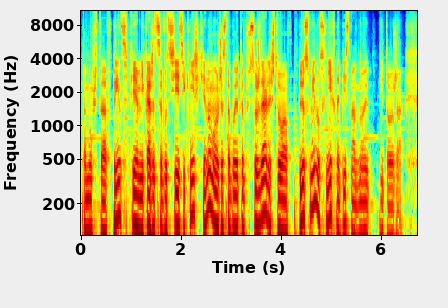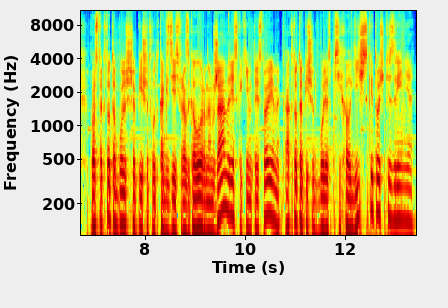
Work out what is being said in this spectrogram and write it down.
Потому что, в принципе, мне кажется, вот все эти книжки, ну, мы уже с тобой это обсуждали, что плюс-минус в них написано одно и то же. Просто кто-то больше пишет, вот как здесь, в разговорном жанре, с какими-то историями, а кто-то пишет более с психологической точки зрения.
